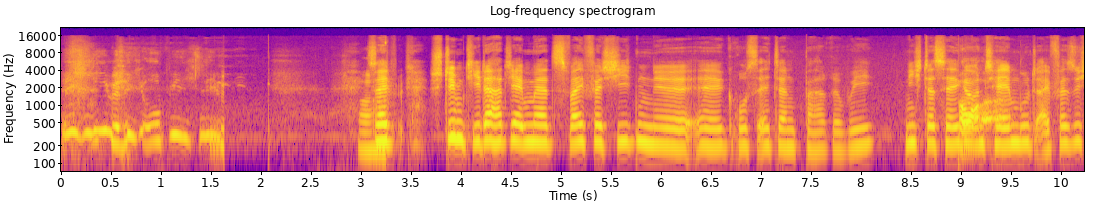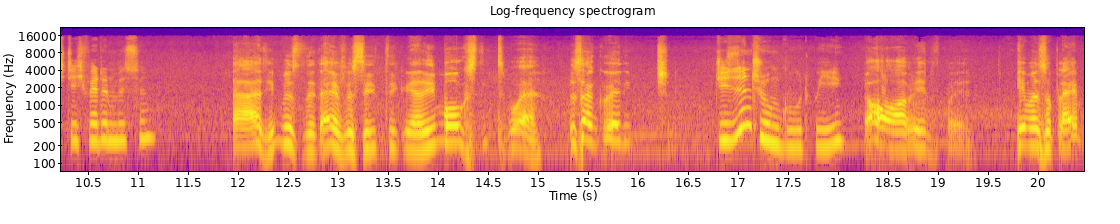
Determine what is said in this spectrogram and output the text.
Ich liebe dich, Opi, ich liebe dich. Seit, stimmt, jeder hat ja immer zwei verschiedene äh, Großelternpaare, oui. Nicht, dass Helga und Boah. Helmut eifersüchtig werden müssen. Nein, die müssen nicht eifersüchtig werden. Ich mag's die zwei. Das sind gute Menschen. Die sind schon gut, oui. Ja, auf jeden Fall. Können wir so bleiben?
